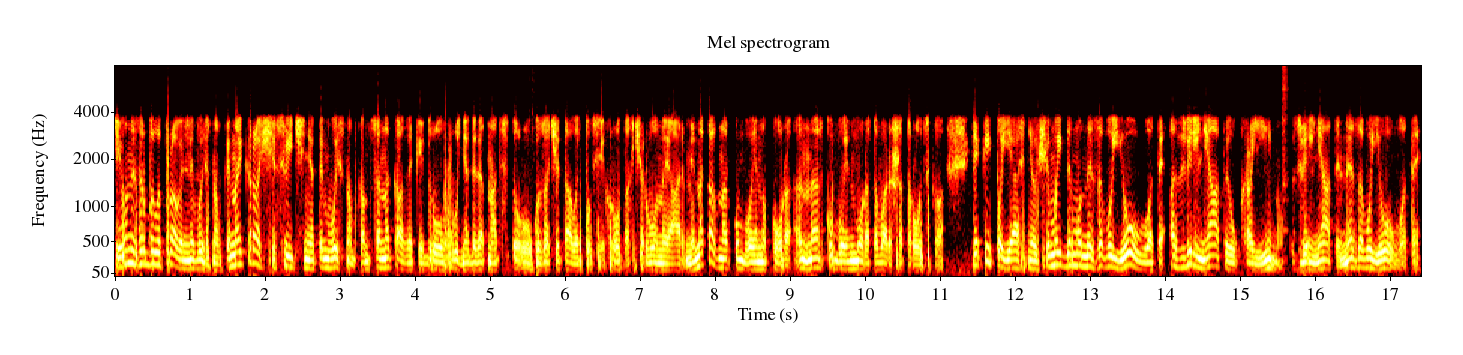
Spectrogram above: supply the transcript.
І вони зробили правильні висновки. Найкраще свідчення тим висновкам це наказ, який 2 грудня 2019 року зачитали по всіх ротах Червоної армії. Наказ наркомвоєнкора наркомвоєнмора товариша Троцького, який пояснював, що ми йдемо не завойовувати, а звільняти Україну, звільняти, не завойовувати.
